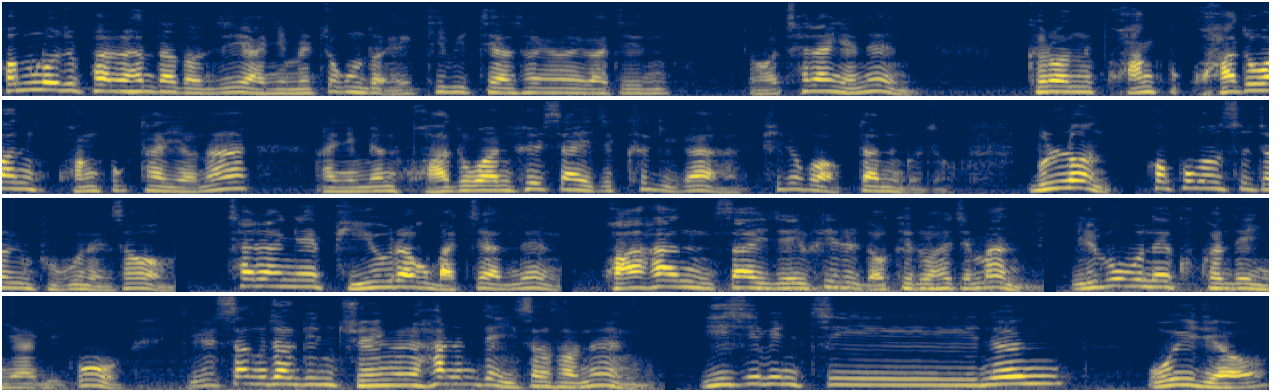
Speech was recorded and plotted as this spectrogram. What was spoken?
험로 주파를 한다든지 아니면 조금 더 activity한 성향을 가진 어, 차량에는 그런 광폭, 과도한 광폭 타이어나 아니면 과도한 휠 사이즈 크기가 필요가 없다는 거죠. 물론 퍼포먼스적인 부분에서 차량의 비율하고 맞지 않는 과한 사이즈의 휠을 넣기도 하지만 일부분에 국한된 이야기고 일상적인 주행을 하는 데 있어서는 20인치는 오히려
